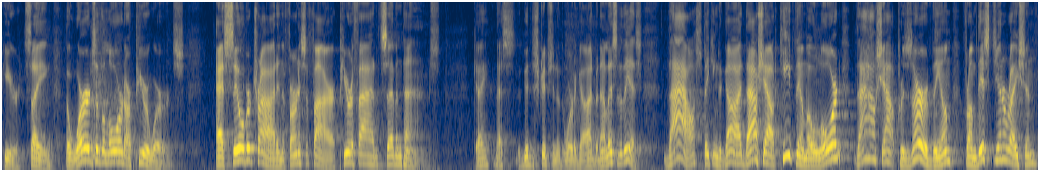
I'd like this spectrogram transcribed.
here saying, The words of the Lord are pure words, as silver tried in the furnace of fire, purified seven times. Okay, that's a good description of the Word of God. But now listen to this. Thou, speaking to God, thou shalt keep them, O Lord, thou shalt preserve them from this generation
